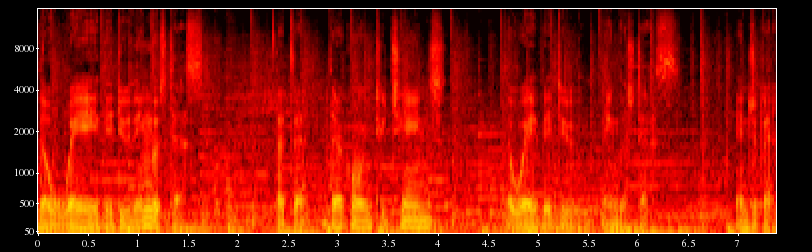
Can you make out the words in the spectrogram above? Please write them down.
the way they do the English tests. That's it. They're going to change the way they do English tests in Japan.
